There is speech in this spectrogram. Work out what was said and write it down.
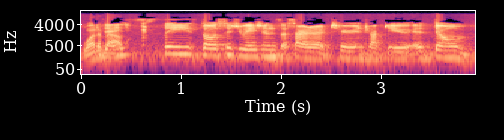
What about? Usually those situations, uh, sorry to, interrupt you, don't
